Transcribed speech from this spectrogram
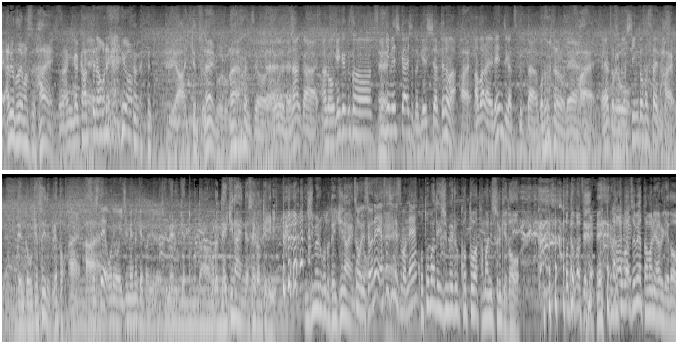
いありがとうございます。はい。なんか勝手なお願いを、いやー言ってんですねいろいろね。なんですよ、ということでなんかあの結局その月決め司会者と月謝っていうのは、はい。あばらいレンジが作った言葉なので、はい。やつはそれを浸透させたいですよはねい。伝統を受け継いでくれと。はい、そして俺をいじめ抜けといういじめるけってことは俺できないんだよ性格的にいじめることできないそう。ですよね優しいですもんね言葉でいじめることはたまにするけど 言葉攻め。えー言葉攻めはたまにあるけど、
